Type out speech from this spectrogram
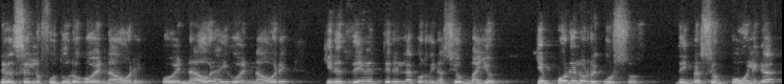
Deben ser los futuros gobernadores, gobernadoras y gobernadores quienes deben tener la coordinación mayor. Quien pone los recursos de inversión pública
